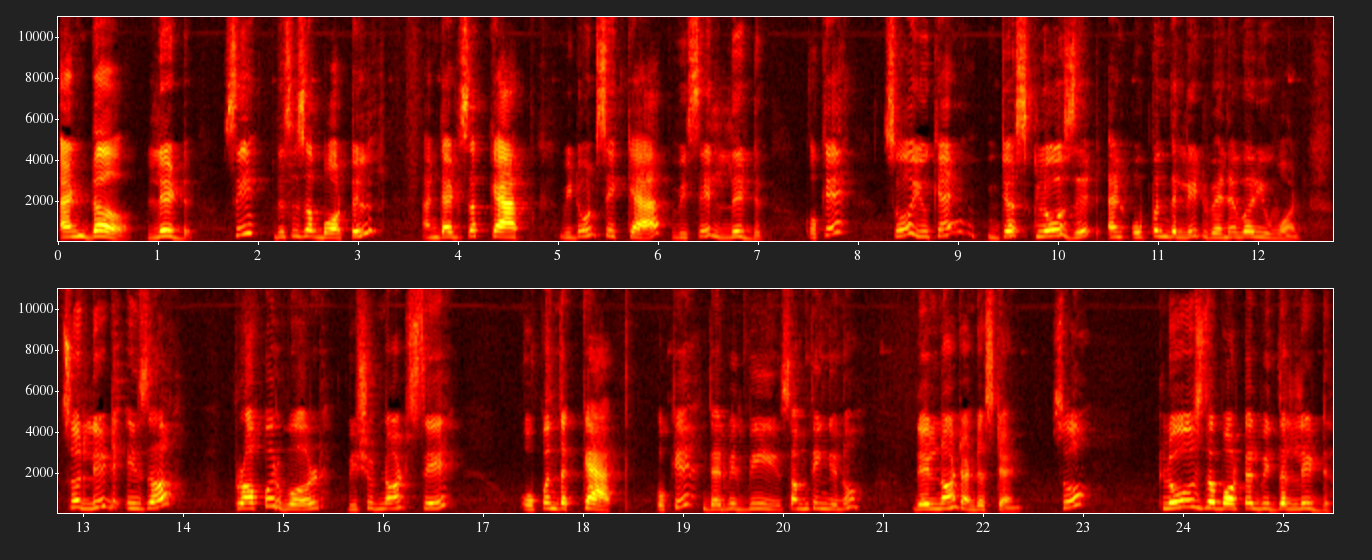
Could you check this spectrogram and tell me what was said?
and d lid. See this is a bottle and that's a cap. We don't say cap we say lid. Okay so you can just close it and open the lid whenever you want. So lid is a proper word. We should not say open the cap okay? There will be something you know they will not understand. So, close the bottle with the lid.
